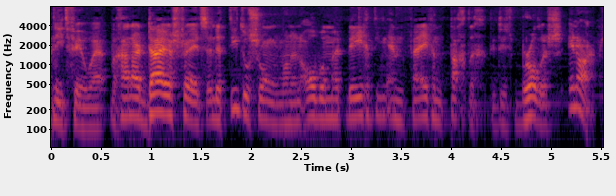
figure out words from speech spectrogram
Niet veel, hè. We gaan naar Dire Straits en de titelsong van hun album uit 1985. Dit is Brothers in Arms.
